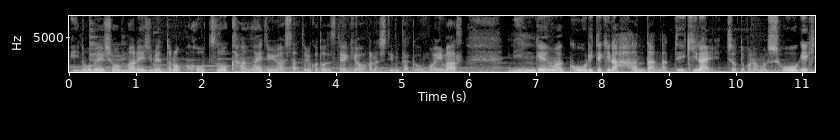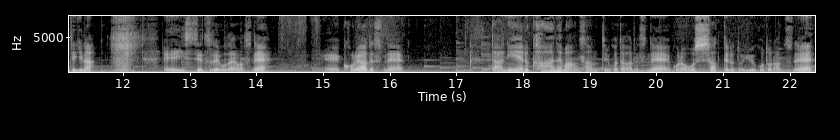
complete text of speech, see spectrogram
イノベーションマネジメントのコツを考えてみましたということですね、今日はお話してみたく思います。人間は合理的な判断ができない。ちょっとこれはもう衝撃的な、えー、一節でございますね。えー、これはですね、ダニエル・カーネマンさんという方がですね、これはおっしゃってるということなんですね。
